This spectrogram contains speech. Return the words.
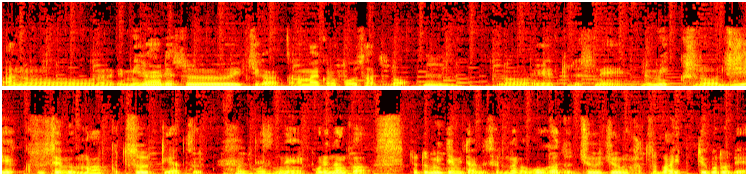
あのーなんだっけ、ミラーレス一眼かな、マイクロフォーサーズの、うん。の、えっ、とですね、ルミックスの GX7 Mark II ってやつはいはいはい。ですね。これなんか、ちょっと見てみたんですけど、なんか5月中旬発売っていうことで。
